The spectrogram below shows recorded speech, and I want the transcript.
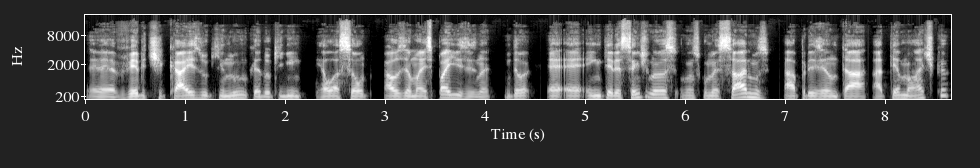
é, verticais do que nunca, do que em relação aos demais países, né? Então, é, é interessante nós, nós começarmos a apresentar a temática,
